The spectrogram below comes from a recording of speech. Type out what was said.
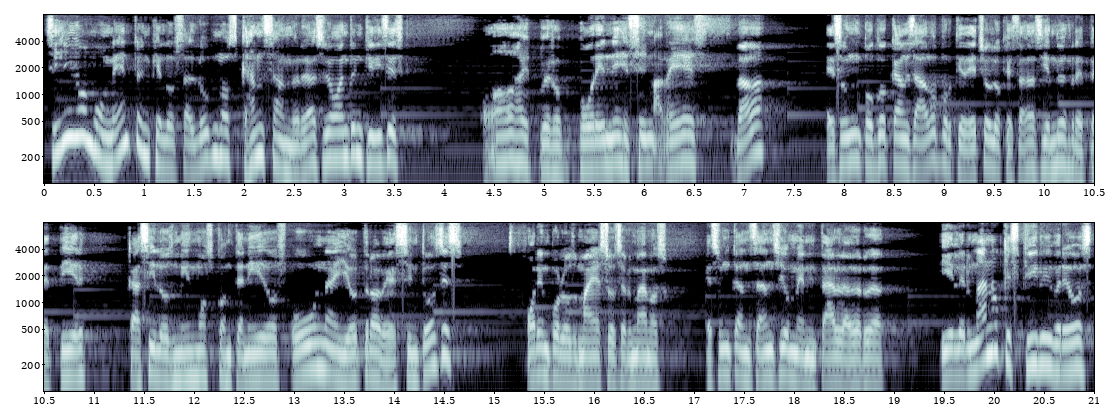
Sí llega un momento en que los alumnos cansan, ¿verdad? Es un momento en que dices, ay, pero por enésima vez, ¿no? Es un poco cansado porque de hecho lo que estás haciendo es repetir casi los mismos contenidos una y otra vez. Entonces, oren por los maestros, hermanos. Es un cansancio mental, la verdad. Y el hermano que escribe Hebreos,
